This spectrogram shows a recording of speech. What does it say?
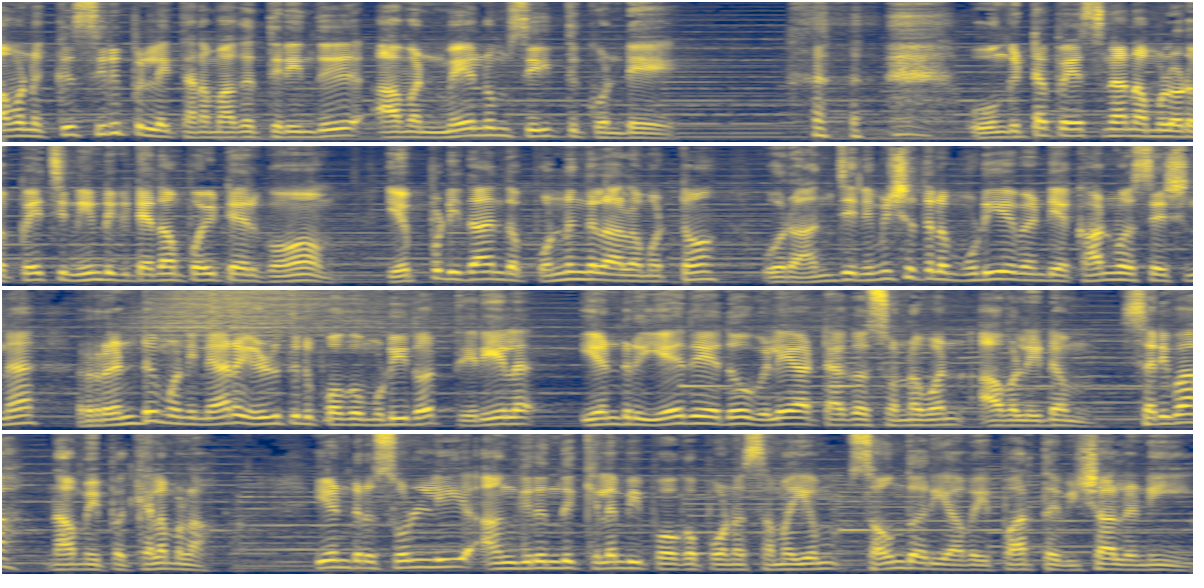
அவனுக்கு சிறுபிள்ளைத்தனமாக தெரிந்து அவன் மேலும் சிரித்து கொண்டே உங்ககிட்ட பேசினா நம்மளோட பேச்சு நீண்டுகிட்டே தான் போயிட்டே இருக்கும். எப்படிதான் இந்த பொண்ணுங்களால மட்டும் ஒரு அஞ்சு நிமிஷத்துல முடிய வேண்டிய கான்வர்சேஷனை ரெண்டு மணி நேரம் இழுத்துட்டு போக முடியுதோ தெரியல என்று ஏதேதோ விளையாட்டாக சொன்னவன் அவளிடம் சரிவா நாம இப்ப கிளம்பலாம். என்று சொல்லி அங்கிருந்து கிளம்பி போக போன சமயம் சௌந்தர்யாவை பார்த்த விஷாலினி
